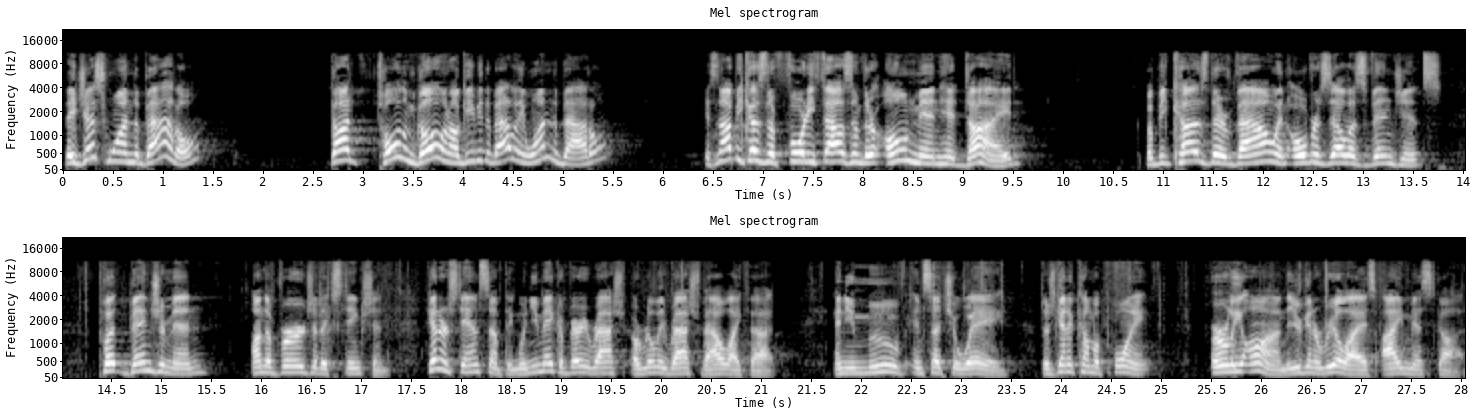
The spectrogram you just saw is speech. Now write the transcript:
They just won the battle. God told them, Go and I'll give you the battle. They won the battle. It's not because the 40,000 of their own men had died, but because their vow and overzealous vengeance put Benjamin on the verge of extinction. You got to understand something. When you make a very rash, a really rash vow like that, and you move in such a way, there's going to come a point early on that you're going to realize, I missed God.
